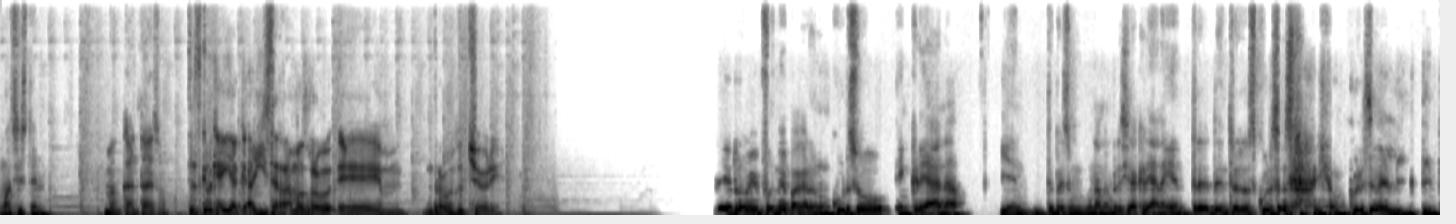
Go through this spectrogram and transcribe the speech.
más sistémico. Me encanta eso. Entonces creo que ahí, ahí cerramos eh, Robinhood Chévere. En Robinhood me pagaron un curso en Creana y en, pues una membresía Creana y entre, dentro de esos cursos había un curso de LinkedIn,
